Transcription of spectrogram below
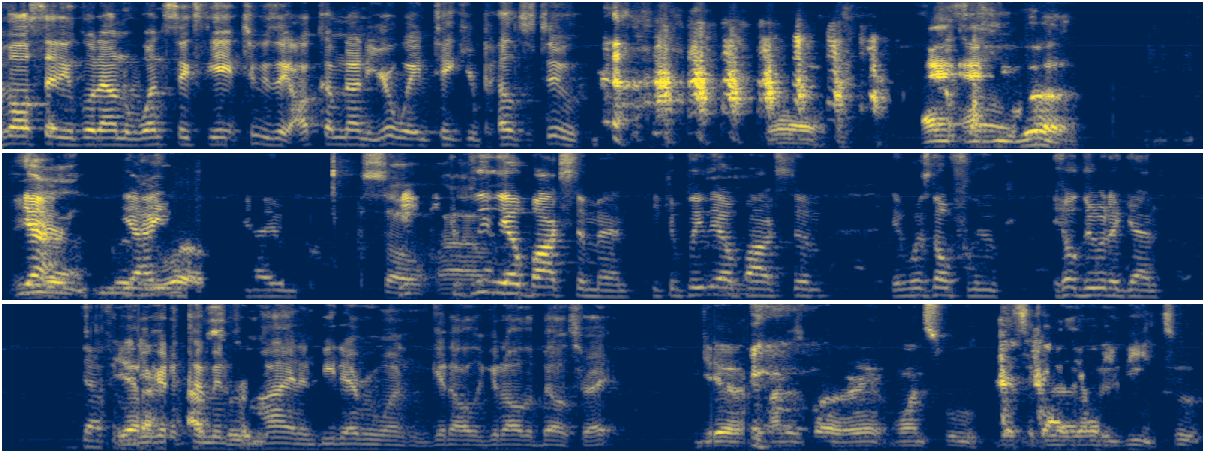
down. all said he'll go down to 168 Tuesday. I'll come down to your weight and take your belts too. and, and he will. yeah, will, will, yeah, he, will. yeah. He, so he completely um, outboxed him, man. He completely outboxed him. It was no fluke he'll do it again. Definitely. Yeah, you're gonna come absolutely. in from behind and beat everyone and get all get all the belts, right? Yeah, might as well, right? One swoop. That's the guy that already beat too.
